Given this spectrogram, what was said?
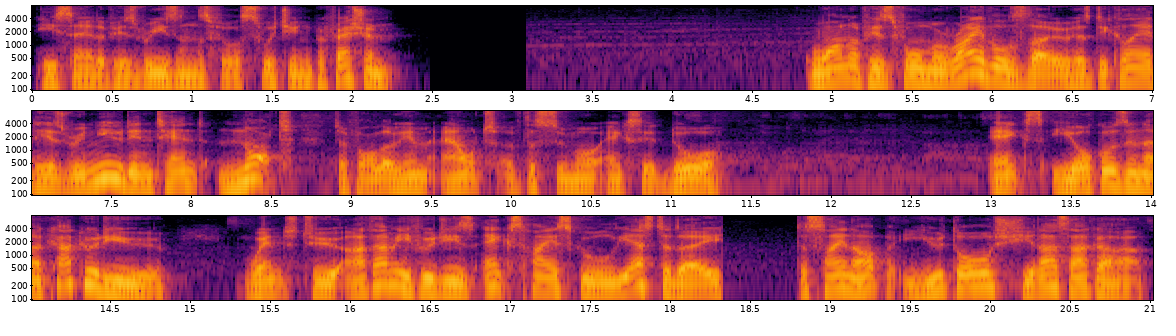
he said of his reasons for switching profession. One of his former rivals, though, has declared his renewed intent not to follow him out of the sumo exit door. Ex Yokozuna Kakuryu went to Atami Fuji's ex high school yesterday to sign up Yuto Shirasaka,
